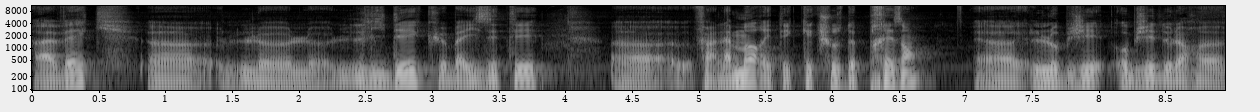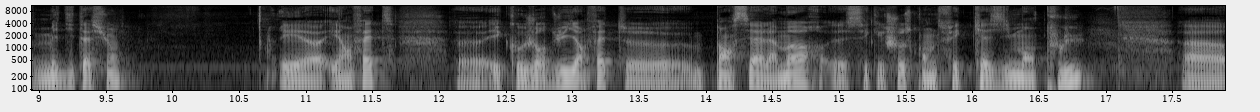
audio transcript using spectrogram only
avec euh, l'idée que bah, ils étaient, euh, la mort était quelque chose de présent, euh, l'objet objet de leur euh, méditation. Et, euh, en fait, euh, et qu'aujourd'hui, en fait, euh, penser à la mort, euh, c'est quelque chose qu'on ne fait quasiment plus, euh,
